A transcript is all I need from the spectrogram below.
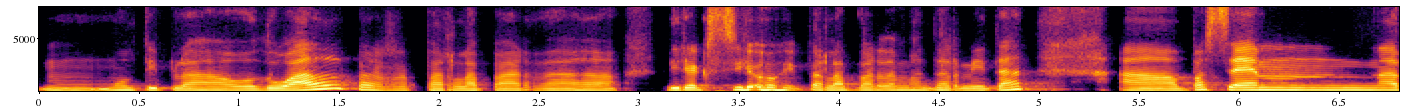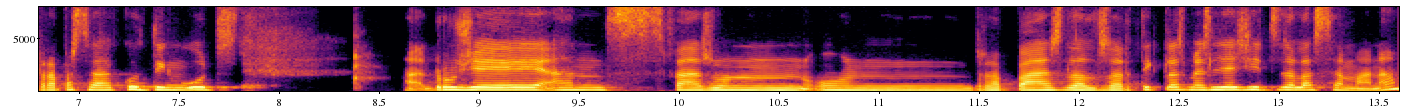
múltiple o dual per, per la part de direcció i per la part de maternitat, uh, passem a repassar continguts Roger, ens fas un, un repàs dels articles més llegits de la setmana?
